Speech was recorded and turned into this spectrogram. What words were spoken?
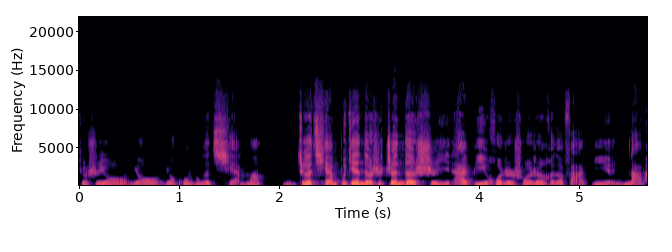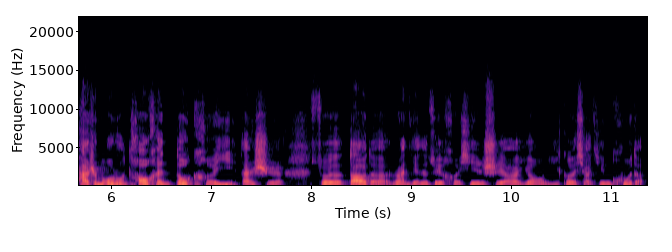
就是有有有共同的钱吗？这个钱不见得是真的是以太币，或者说任何的法币，哪怕是某种 token 都可以。但是，所有道的软件的最核心是要有一个小金库的。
